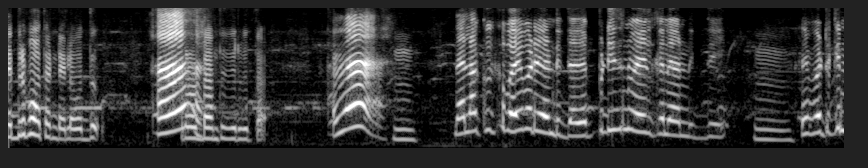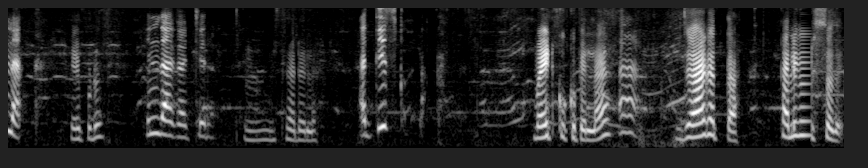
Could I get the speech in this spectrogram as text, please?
నిద్రపోతుంటే వద్దు. రోడ్డు అంతా తిరుగుతా. నెల కుక్క భయపడి ఉండిద్ది. అది ఎప్పుడు తీసిన వేలుకనే ఉండిద్ది. నేను పట్టుకున్నా. ఎప్పుడు? ఇందాక వచ్చారు సరేలే. అది తీసుకో వైట్ కుక్క పిల్ల? జాగ్రత్త. కలిగి వస్తుంది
